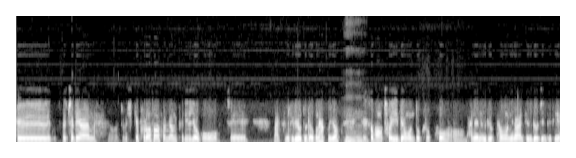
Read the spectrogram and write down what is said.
그 최대한 어, 좀 쉽게 풀어서 설명드리려고 이제 말씀드려 노력은 하고요. 음. 그래서 뭐 저희 병원도 그렇고 어, 많은 의료 병원이나 이제 의료진들이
